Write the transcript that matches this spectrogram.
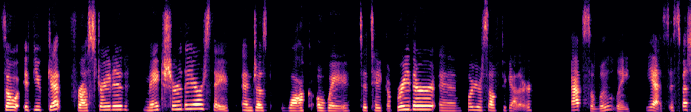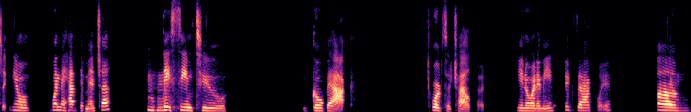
So if you get frustrated, make sure they are safe and just walk away to take a breather and pull yourself together. Absolutely. Yes. Especially, you know, when they have dementia, hmm they seem to go back towards their childhood. You know what I mean? Exactly. Um,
